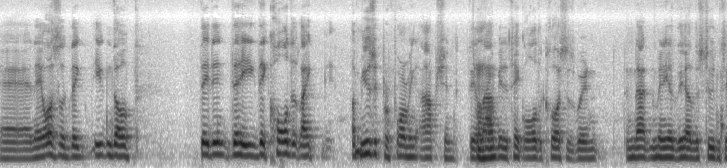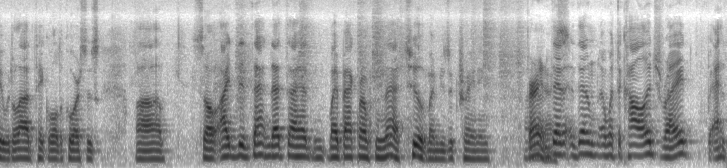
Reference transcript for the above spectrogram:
and they also they even though they didn't they they called it like a music performing option. They allowed me to take all the courses where not many of the other students they would allow to take all the courses. Uh, so I did that, and that I had my background from that too, my music training. Very Uh, nice. Then, and then I went to college, right? As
